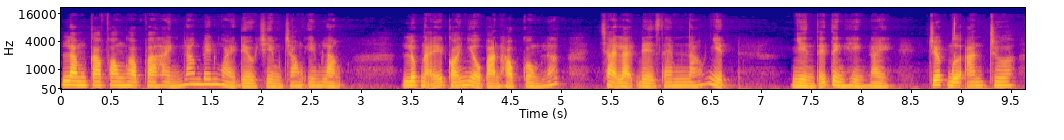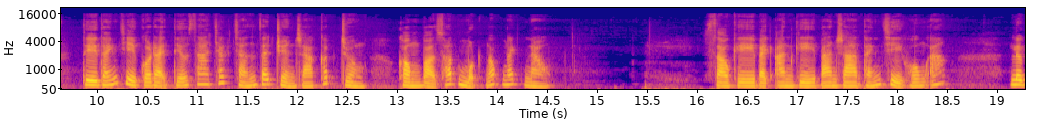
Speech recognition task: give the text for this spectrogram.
làm cả phòng học và hành lang bên ngoài đều chìm trong im lặng. Lúc nãy có nhiều bạn học cùng lớp chạy lại để xem náo nhiệt. Nhìn thấy tình hình này, trước bữa ăn trưa thì thánh chỉ của đại thiếu gia chắc chắn sẽ chuyển ra cấp trường, không bỏ sót một ngóc ngách nào. Sau khi Bạch An Kỳ ban ra thánh chỉ hung ác, lực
